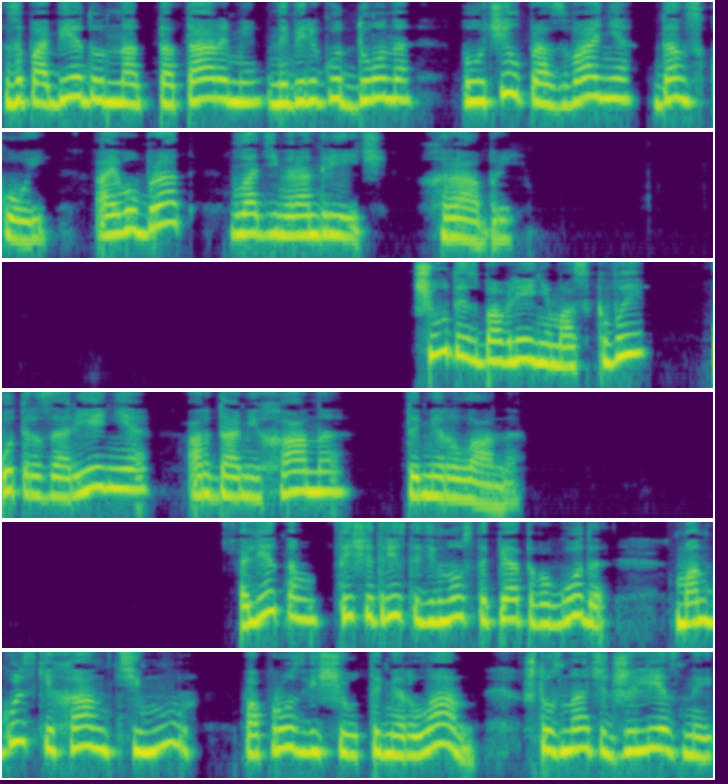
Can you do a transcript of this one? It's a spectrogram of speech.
за победу над татарами на берегу Дона получил прозвание Донской, а его брат Владимир Андреевич – Храбрый. Чудо избавления Москвы от разорения Ардами-хана Тамерлана. Летом 1395 года монгольский хан Тимур по прозвищу Тамерлан, что значит «железный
